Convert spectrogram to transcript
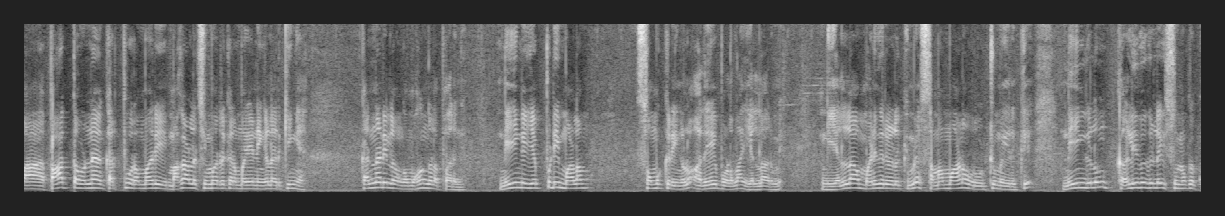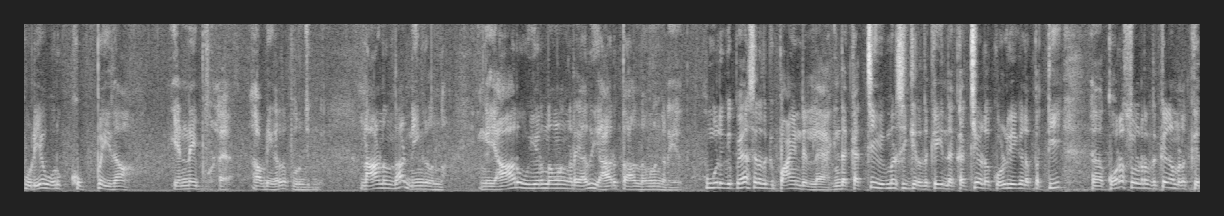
பா பார்த்த உடனே கற்பூரம் மாதிரி மகாலட்சுமி மாதிரி இருக்கிற மாதிரியே நீங்களாம் இருக்கீங்க. கண்ணாடியில் உங்கள் முகங்களை பாருங்கள் நீங்கள் எப்படி மலம் சுமக்கிறீங்களோ அதே போல் தான் எல்லாருமே. இங்கே எல்லா மனிதர்களுக்குமே சமமான ஒரு ஒற்றுமை இருக்குது நீங்களும் கழிவுகளை சுமக்கக்கூடிய ஒரு குப்பை தான் என்னை போல் அப்படிங்கிறத புரிஞ்சுக்கங்க. நானும் தான் நீங்களும் தான். இங்கே யாரும் உயர்ந்தவங்களும் கிடையாது யாரும் தாழ்ந்தவங்களும் கிடையாது. உங்களுக்கு பேசுகிறதுக்கு பாயிண்ட் இல்லை. இந்த கட்சி விமர்சிக்கிறதுக்கு இந்த கட்சியோட கொள்கைகளை பற்றி குறை சொல்கிறதுக்கு நம்மளுக்கு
